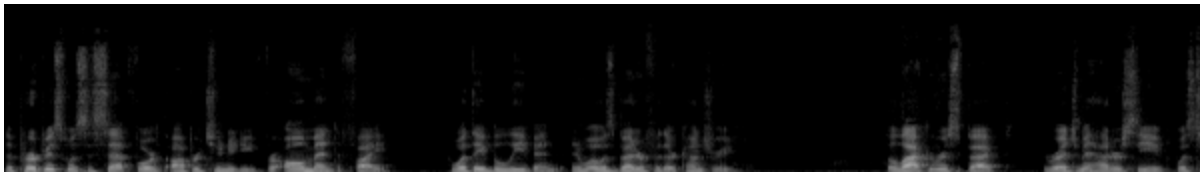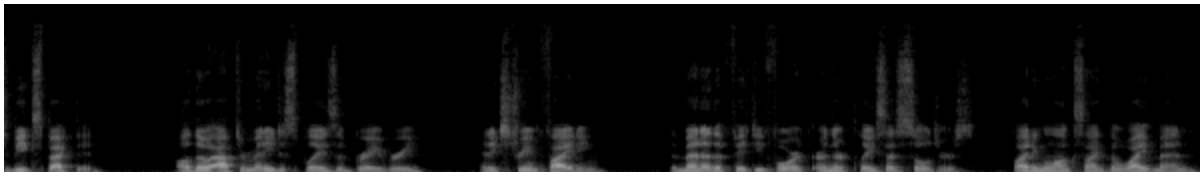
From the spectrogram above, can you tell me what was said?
The purpose was to set forth opportunity for all men to fight for what they believe in and what was better for their country. The lack of respect the regiment had received was to be expected, although after many displays of bravery and extreme fighting, the men of the 54th earned their place as soldiers, fighting alongside the white men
